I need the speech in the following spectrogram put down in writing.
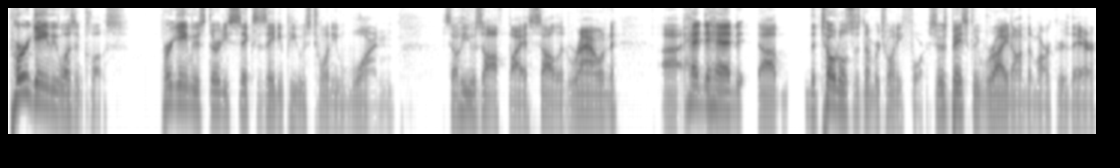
Per game, he wasn't close. Per game, he was 36. His ADP was 21. So he was off by a solid round. Head to head, the totals was number 24. So it was basically right on the marker there.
